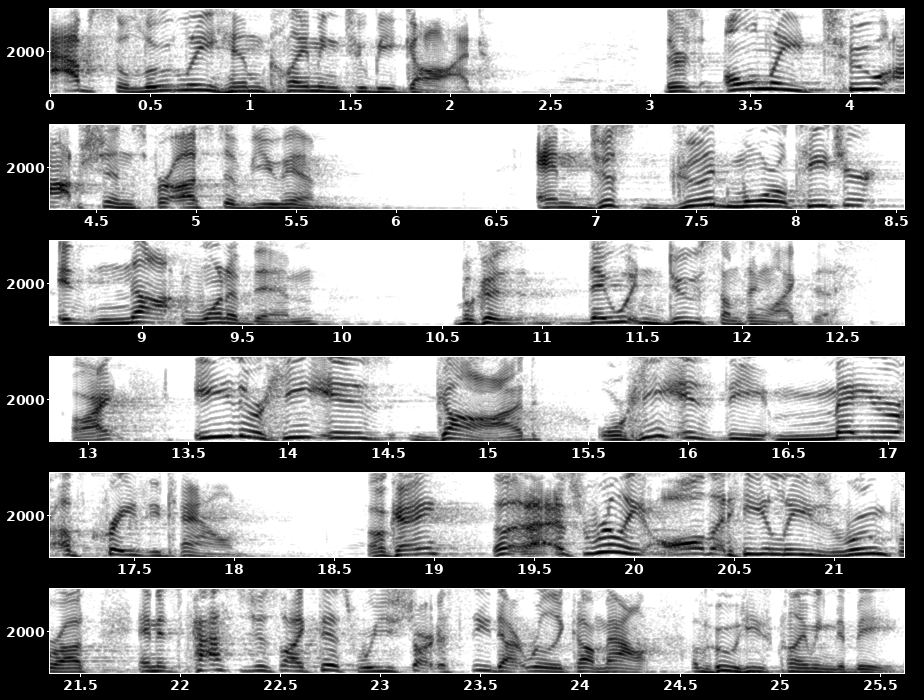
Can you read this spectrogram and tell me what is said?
absolutely him claiming to be God. There's only two options for us to view him. And just good moral teacher is not one of them because they wouldn't do something like this all right? Either he is God or he is the mayor of crazy town. Okay? That's really all that he leaves room for us. And it's passages like this where you start to see that really come out of who he's claiming to be.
